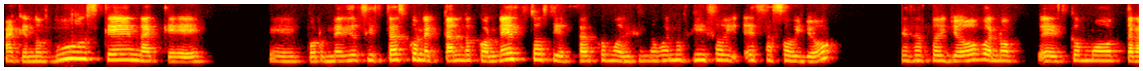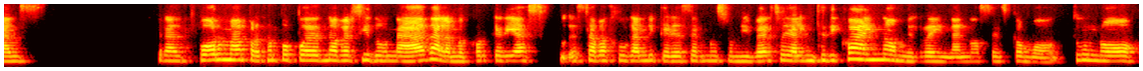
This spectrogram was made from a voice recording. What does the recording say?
a que nos busquen, a que eh, por medio, si estás conectando con esto, si estás como diciendo, bueno, sí, soy, esa soy yo, esa soy yo, bueno, es como trans, transforma, por ejemplo, puedes no haber sido una hada, a lo mejor querías, estabas jugando y querías ser Miss Universo y alguien te dijo, ay, no, mi reina, no sé, es como, tú no.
